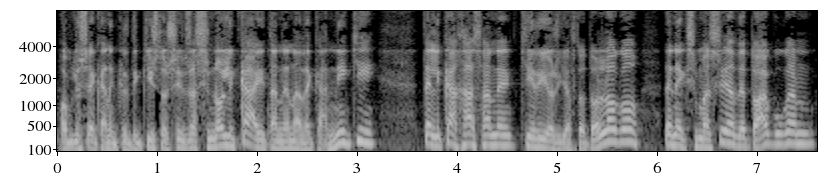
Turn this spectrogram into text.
Όποιος έκανε κριτική στο ΣΥΡΙΖΑ συνολικά ήταν ένα δεκανίκη. Τελικά χάσανε κυρίως γι' αυτό το λόγο. Δεν έχει σημασία, δεν το άκουγαν,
